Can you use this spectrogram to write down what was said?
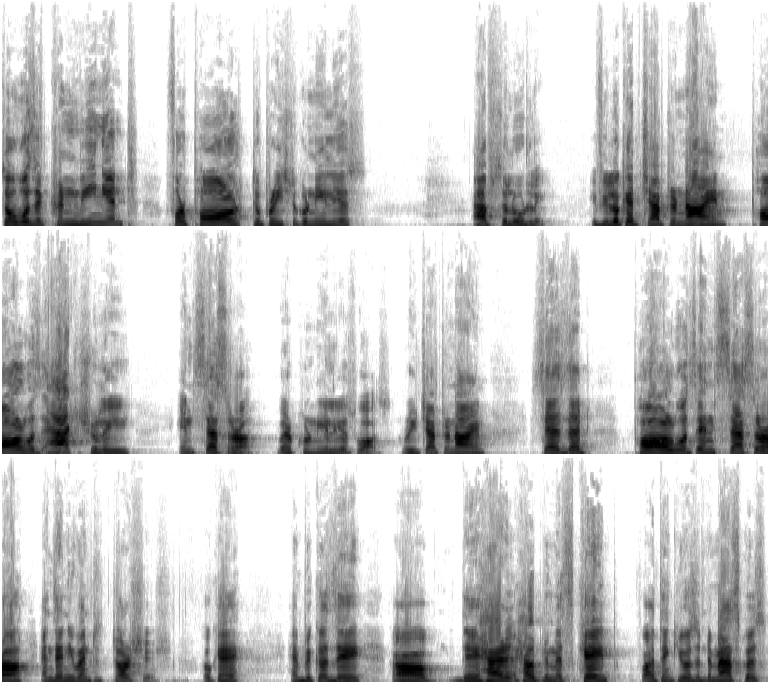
So, was it convenient for Paul to preach to Cornelius? Absolutely. If you look at chapter 9, Paul was actually in Caesarea. where Cornelius was. Read chapter 9, says that Paul was in Caesarea and then he went to Tarshish. Okay? And because they, uh, they had helped him escape, I think he was in Damascus,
